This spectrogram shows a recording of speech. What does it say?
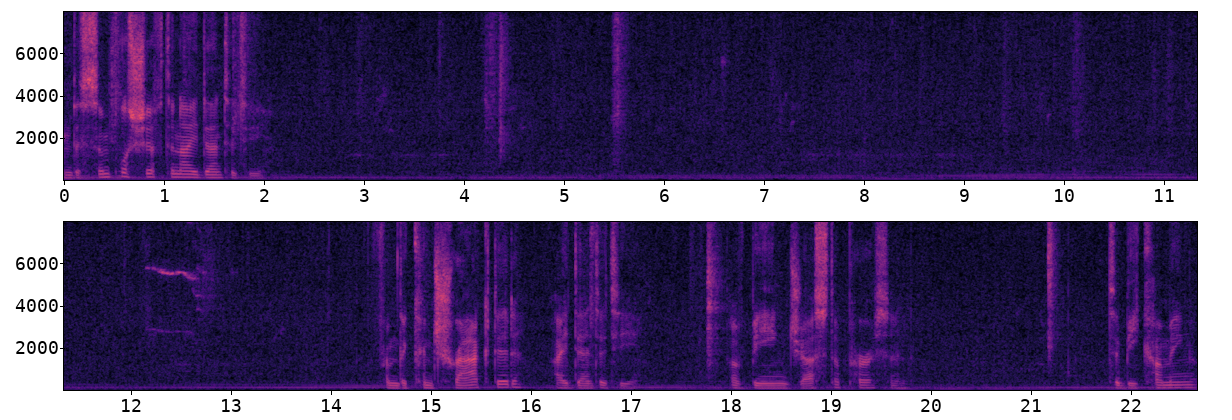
And a simple shift in identity. from the contracted identity of being just a person to becoming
